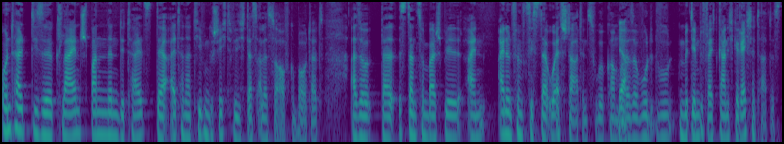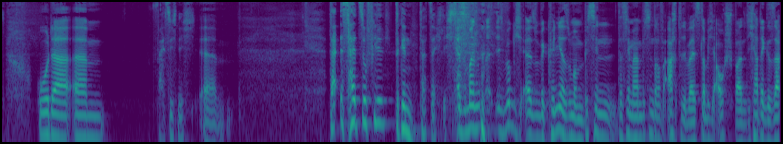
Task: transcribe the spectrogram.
Und halt diese kleinen spannenden Details der alternativen Geschichte, wie sich das alles so aufgebaut hat. Also da ist dann zum Beispiel ein 51. US-Staat hinzugekommen ja. oder so, wo, wo, mit dem du vielleicht gar nicht gerechnet hattest. Oder ähm, weiß ich nicht, ähm, da ist halt so viel drin tatsächlich. Also man wirklich, also wir können ja so mal ein bisschen, dass ihr mal ein bisschen drauf achtet, weil es glaube ich auch spannend. Ich hatte gesagt,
